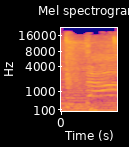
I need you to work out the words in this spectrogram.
escutar.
